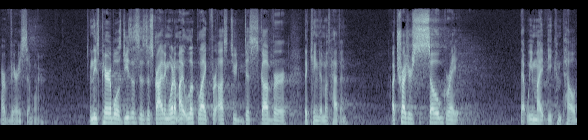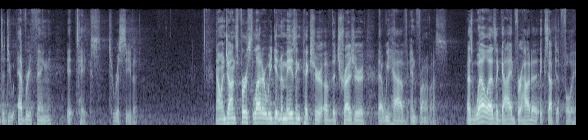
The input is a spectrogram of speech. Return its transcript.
are very similar. In these parables, Jesus is describing what it might look like for us to discover the kingdom of heaven. A treasure so great that we might be compelled to do everything it takes to receive it. Now, in John's first letter, we get an amazing picture of the treasure that we have in front of us, as well as a guide for how to accept it fully.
